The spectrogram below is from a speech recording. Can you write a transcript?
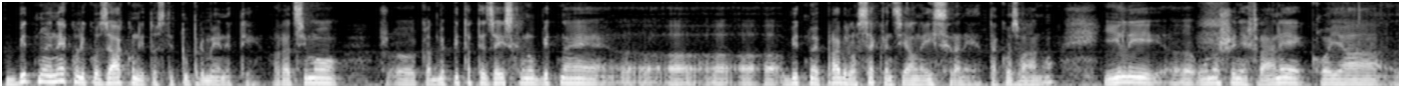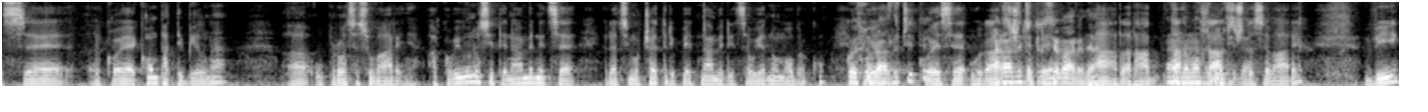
Bitno je nekoliko zakonitosti tu primeniti. Recimo, kad me pitate za ishranu, bitno je, bitno je pravilo sekvencijalne ishrane, takozvano, ili unošenje hrane koja, se, koja je kompatibilna u procesu varenja. Ako vi unosite namirnice, recimo 4-5 namirnica u jednom obroku, koje su koje, različite, koje se u različito se vare, da. Na, ra, Onda da, može različito doći, se vare, vi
